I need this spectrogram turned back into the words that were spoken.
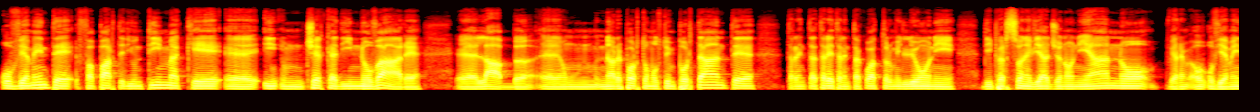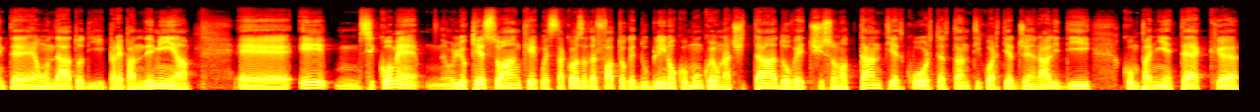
ovviamente fa parte di un team che eh, in, cerca di innovare eh, Lab, è un, un aeroporto molto importante, 33-34 milioni di persone viaggiano ogni anno, ovviamente è un dato di pre-pandemia eh, e siccome gli ho chiesto anche questa cosa del fatto che Dublino comunque è una città dove ci sono tanti headquarter, tanti quartier generali di compagnie tech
